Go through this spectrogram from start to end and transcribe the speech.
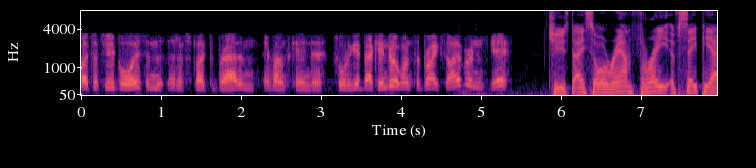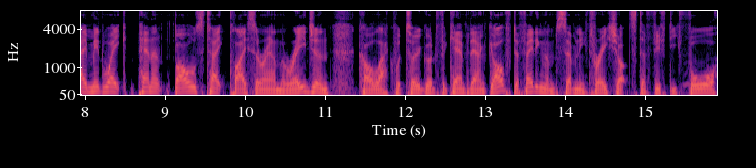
Spoke to a few boys, and that have spoke to Brad, and everyone's keen to sort of get back into it once the break's over, and yeah, Tuesday saw round three of CPA midweek pennant bowls take place around the region. Colac were too good for Camperdown Golf, defeating them 73 shots to 54.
